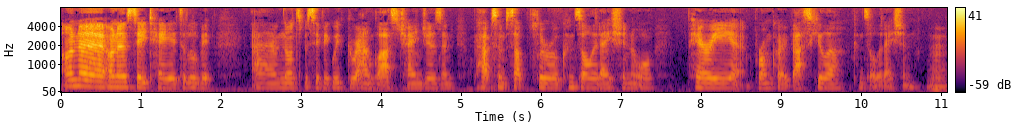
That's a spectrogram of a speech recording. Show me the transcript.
on a on a CT, it's a little bit um, non-specific with ground glass changes and perhaps some subpleural consolidation or peribronchovascular consolidation. Mm.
